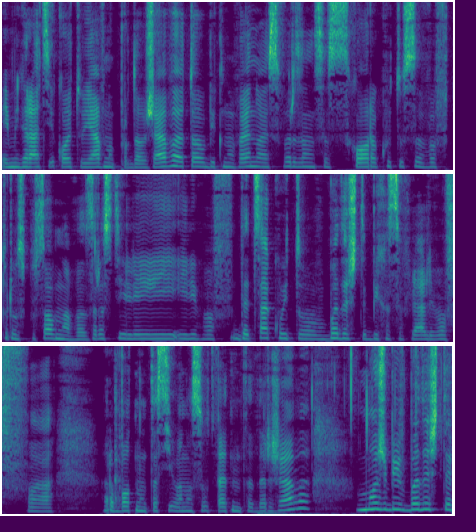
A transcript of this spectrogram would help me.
емиграция, който явно продължава, той обикновено е свързан с хора, които са в трудоспособна възраст или, или в деца, които в бъдеще биха се вляли в а, работната сила на съответната държава. Може би в бъдеще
